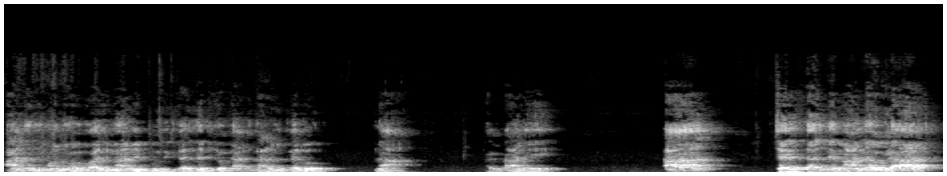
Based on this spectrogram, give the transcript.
આનંદ માનો અવાજ માને પૂરી કરીને ઘાટ ધારણ કરો ના, ભગવાને આ ચૈતન્ય માનવ ઘાટ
